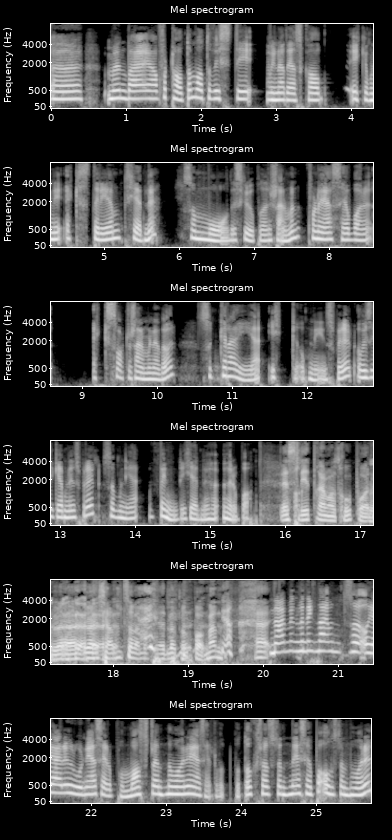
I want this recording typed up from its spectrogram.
Eh, men jeg har fortalt dem at hvis de vil at jeg skal ikke bli ekstremt kjedelig, så må de skru på den skjermen. For når jeg ser bare x svarte skjermer nedover, så greier jeg ikke å bli inspirert. Og hvis ikke jeg blir inspirert, så blir jeg veldig kjedelig å høre på. Det sliter jeg med å tro på. Du er, du er kjent så veldig kjedelig å tro på. Men Ja. eh, Nei, men, men, nei, så, og jeg er urolig jeg ser det på masterstudentene våre, jeg ser det på, på doktorgradsstudentene, jeg ser det på alle studentene våre.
